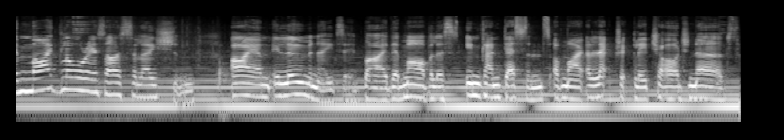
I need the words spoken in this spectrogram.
In my glorious isolation, I am illuminated by the marvelous incandescence of my electrically charged nerves.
